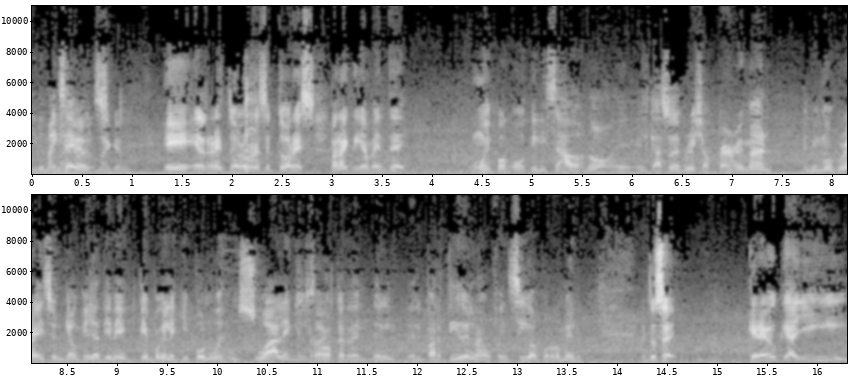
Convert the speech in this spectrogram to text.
y de Mike, Evans, eh, el resto de los receptores prácticamente muy poco utilizados, ¿no? Eh, el caso de Richard Perryman, el mismo Grayson, que aunque ya tiene tiempo en el equipo, no es usual en el roster del, partido en la ofensiva, por lo menos. Entonces, creo que allí,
